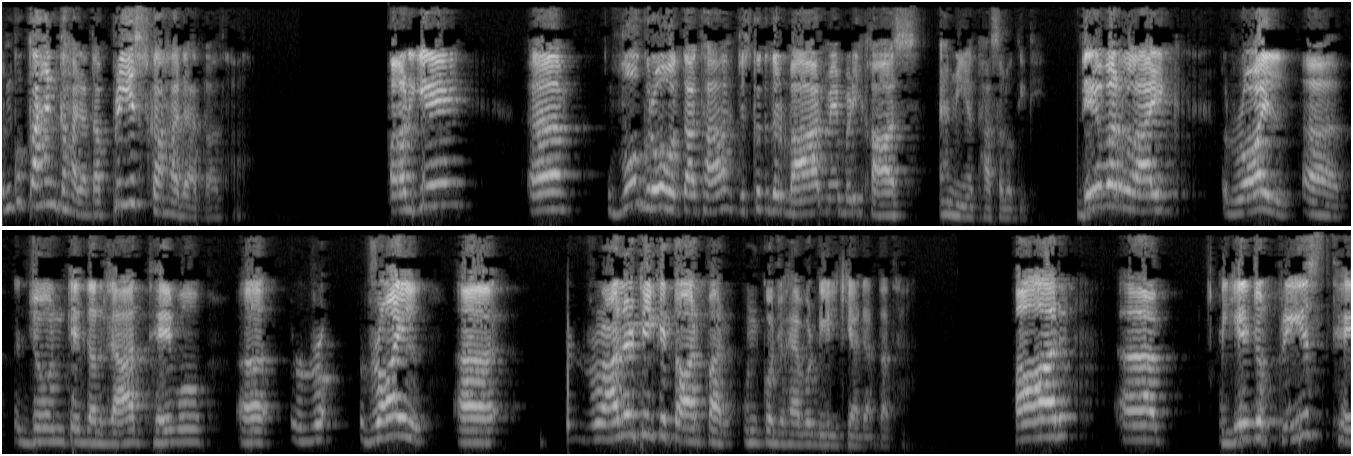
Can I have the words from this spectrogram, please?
उनको काहन कहा जाता प्रीस्ट कहा जाता था। और ये आ, वो ग्रोह होता था जिसके दरबार में बड़ी खास अहमियत हासिल होती थी। देवर लाइक रॉयल जो उनके दर्जात थे वो रॉयल रॉयल्टी के तौर पर उनको जो है वो डील किया जाता था। और आ, ये जो प्रीस थे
